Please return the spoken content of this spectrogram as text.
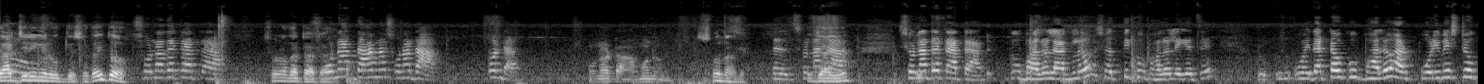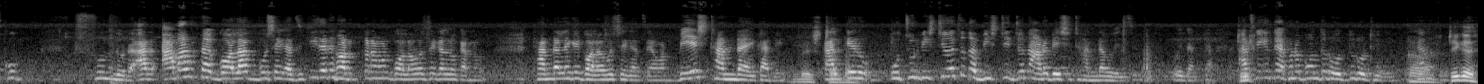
দার্জিলিং এর উদ্দেশ্যে তাই তো? সোনাদা টাটা। সোনাদা টাটা। সোনার দা না সোনা ডা কোনটা? সোনাদা সোনাদা যাই হোক। সোনাদা টাটা। খুব ভালো লাগল সত্যি খুব ভালো লেগেছে। ওয়েদারটাও খুব ভালো আর পরিবেশটাও খুব সুন্দর। আর আমার তা গলা বসে গেছে। কি জানি হঠাৎ করে আমার গলা বসে গেল কেন? ঠান্ডা লেগে গলা বসে গেছে আমার। বেশ ঠান্ডা এখানে। কালকে প্রচুর বৃষ্টি হয়েছে তো বৃষ্টির জন্য আরও বেশি ঠান্ডা হয়েছে ওয়েদারটা আজকে কিন্তু এখনও পর্যন্ত রোদ্দুর ওঠেনি হ্যাঁ? ঠিক আছে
